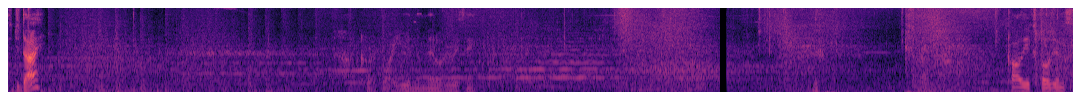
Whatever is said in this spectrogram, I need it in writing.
Did you die? Probably explosions.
